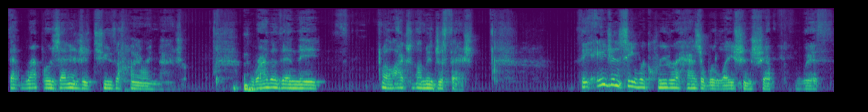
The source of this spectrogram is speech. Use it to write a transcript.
that represented you to the hiring manager rather than the, well, actually, let me just finish. The agency recruiter has a relationship with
